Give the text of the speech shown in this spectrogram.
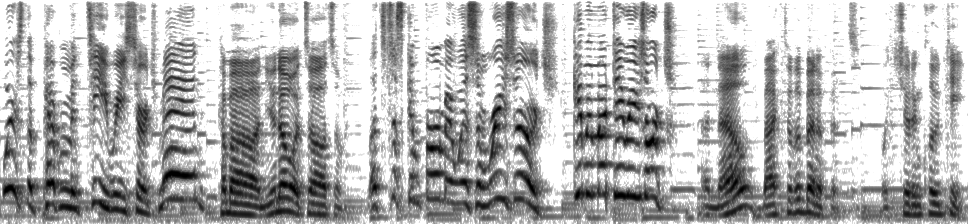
Where's the peppermint tea research, man? Come on, you know it's awesome. Let's just confirm it with some research. Give me my tea research! And now, back to the benefits, which should include tea.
